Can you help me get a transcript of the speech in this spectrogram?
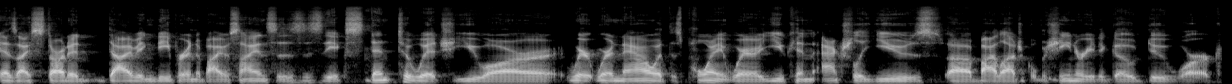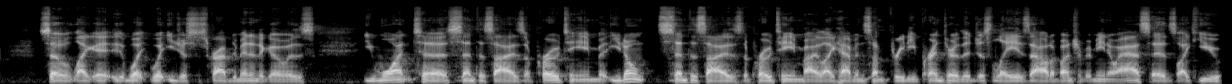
as I started diving deeper into biosciences is the extent to which you are we're, we're now at this point where you can actually use uh, biological machinery to go do work. So like it, what what you just described a minute ago is you want to synthesize a protein, but you don't synthesize the protein by like having some 3D printer that just lays out a bunch of amino acids. Like you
